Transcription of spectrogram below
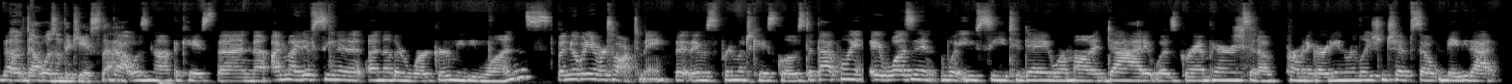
That, uh, that wasn't the case then. That was not the case then. I might have seen a, another worker maybe once, but nobody ever talked to me. It was pretty much case closed at that point. It wasn't what you see today where mom and dad, it was grandparents in a permanent guardian relationship. So maybe that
